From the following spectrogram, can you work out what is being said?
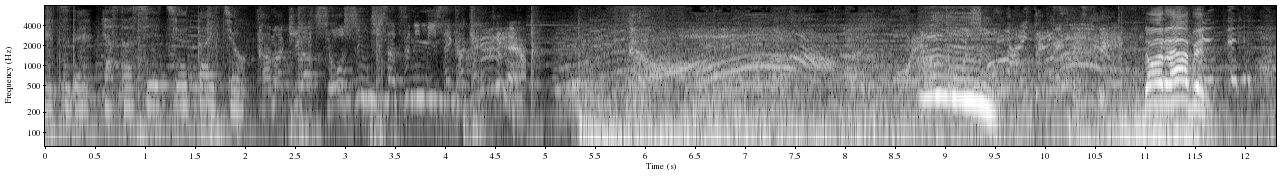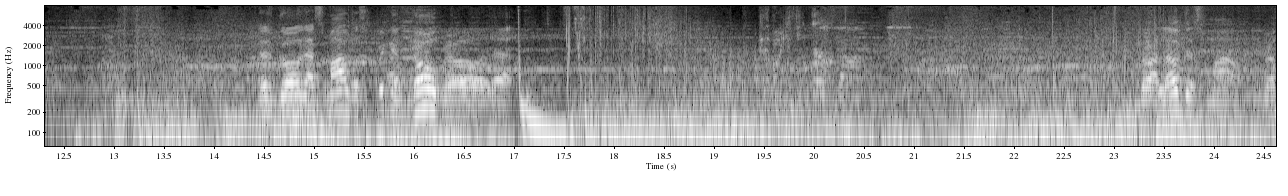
熱血で優しい中隊長玉木は焼身自殺に見せかける Damn. 俺の拳も泣いてるぜ Don't let it happen. Let's go. That smile was freaking dope, bro. Bro, that. First on. Bro, I love this smile. Bro.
